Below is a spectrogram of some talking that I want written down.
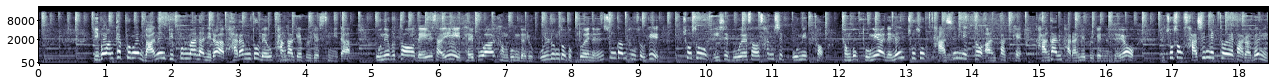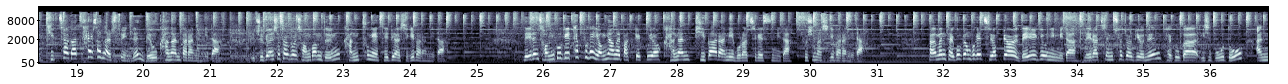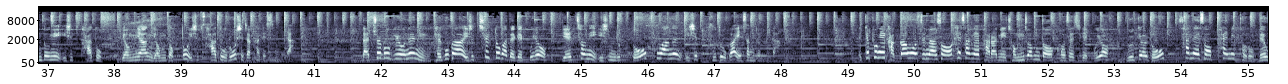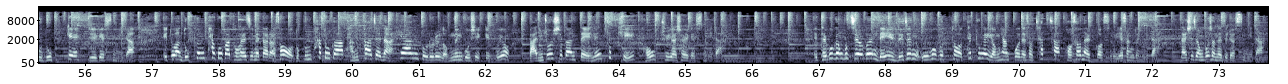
이번 태풍은 많은 비뿐만 아니라 바람도 매우 강하게 불겠습니다. 오늘부터 내일 사이 대구와 경북 내륙, 울릉도 독도에는 순간 풍속이 초속 25에서 35m, 경북 동해안에는 초속 40m 안팎의 강한 바람이 불겠는데요. 초속 40m의 바람은 기차가 탈선할 수 있는 매우 강한 바람입니다. 주변 시설물 점검 등 강풍에 대비하시기 바랍니다. 내일은 전국이 태풍의 영향을 받겠고요. 강한 비바람이 몰아치겠습니다. 조심하시기 바랍니다. 다음은 대구 경북의 지역별 내일 기온입니다. 내일 아침 최저 기온은 대구가 25도, 안동이 24도, 영양, 영덕도 24도로 시작하겠습니다. 낮 최고 기온은 대구가 27도가 되겠고요. 예천이 26도, 포항은 29도가 예상됩니다. 태풍이 가까워지면서 해상의 바람이 점점 더 거세지겠고요. 물결도 3에서 8m로 매우 높게 일겠습니다. 이 또한 높은 파고가 더해짐에 따라서 높은 파도가 방파제나 해안 도로를 넘는 곳이 있겠고요. 만조 시간대에는 특히 더욱 주의하셔야겠습니다. 대구 경북 지역은 내일 늦은 오후부터 태풍의 영향권에서 차차 벗어날 것으로 예상됩니다. 날씨 정보 전해드렸습니다.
